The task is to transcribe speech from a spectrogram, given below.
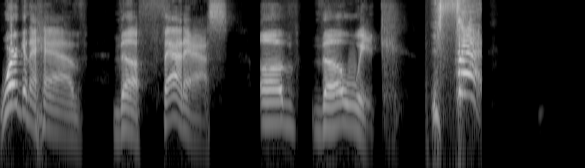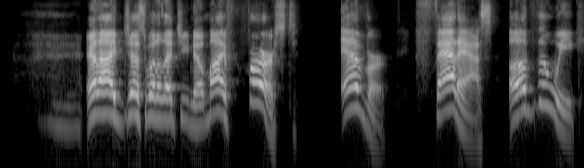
We're going to have the fat ass of the week. He's fat! And I just want to let you know my first ever fat ass of the week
